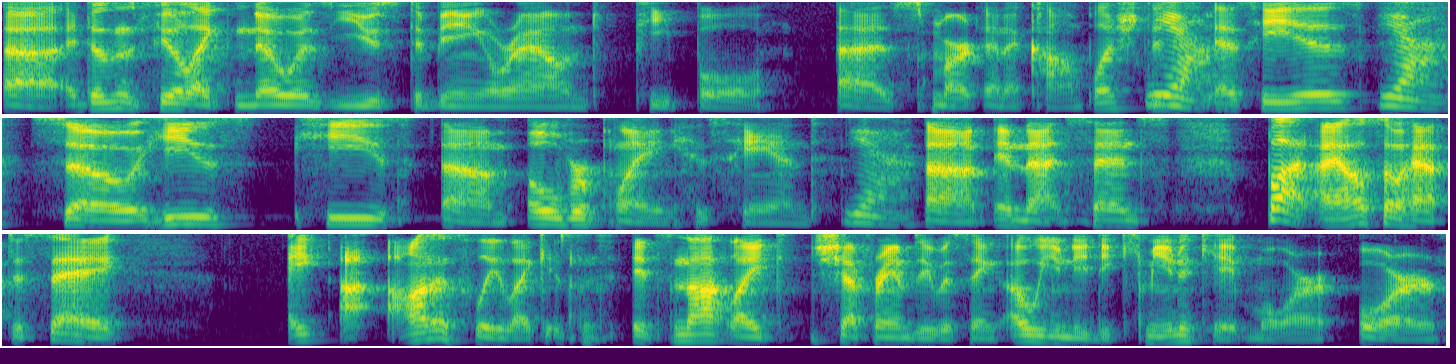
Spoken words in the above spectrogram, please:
uh, it doesn't feel like Noah's used to being around people as smart and accomplished as- Yeah. as he is. Yeah, So he's he's um, overplaying his hand yeah, um, in that sense. But I also have to say, I, I, honestly, like it's it's not like Chef Ramsay was saying, "Oh, you need to communicate more," or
